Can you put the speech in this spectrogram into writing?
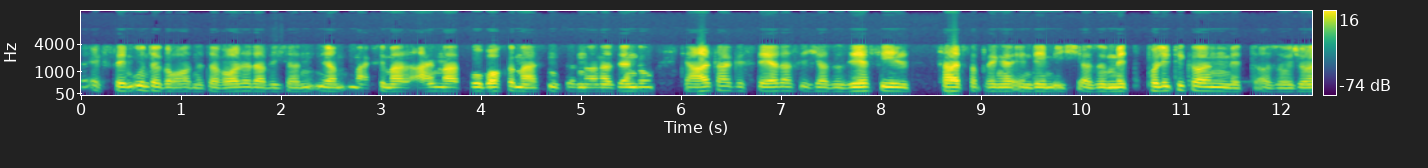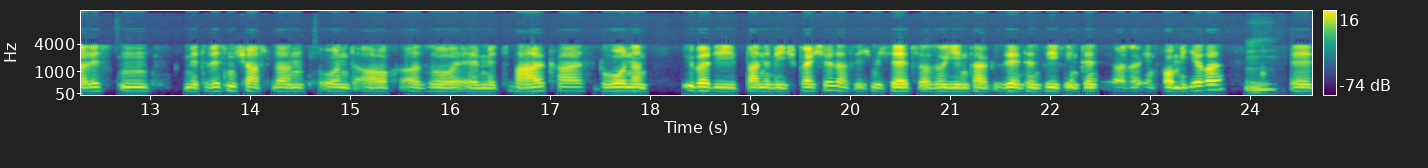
extrem untergeordnete Rolle. Da habe ich dann ja maximal einmal pro Woche meistens in einer Sendung der Alltag ist der, dass ich also sehr viel Zeit verbringe, indem ich also mit Politikern, mit also Journalisten, mit Wissenschaftlern und auch also äh, mit Wahlkreisbewohnern über die Pandemie spreche, dass ich mich selbst also jeden Tag sehr intensiv also informiere. Mhm. Äh,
